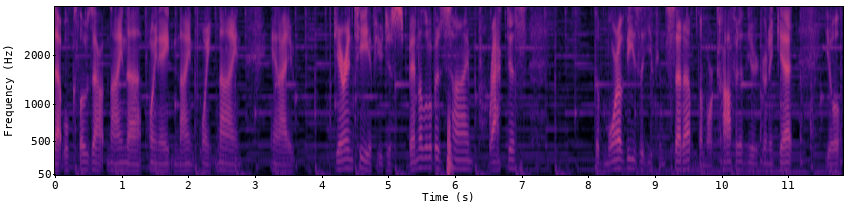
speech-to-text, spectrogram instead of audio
that will close out 9.8 and 9.9. And I guarantee if you just spend a little bit of time, practice, the more of these that you can set up, the more confident you're going to get. You'll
